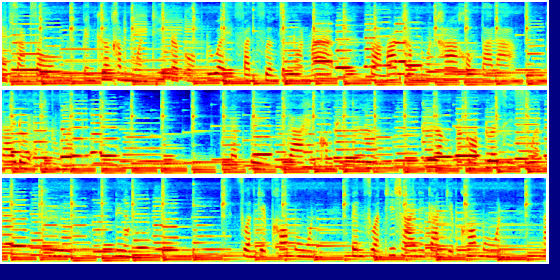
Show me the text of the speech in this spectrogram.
1832 เป็นเครื่องคำนวณที่ประกอบด้วยฟันเฟืองจำนวนมาก สามารถคำนวณค่าของตาราง ได้โดยอัตโนมัติแบบเบรกบิดาแห่งคอมพิวเตอร์ เครื่องประกอบด้วยส4ส่วน คือ 1. ส่วนเก็บข้อมูล เป็นส่วนที่ใช้ในการเก็บข้อมูลน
